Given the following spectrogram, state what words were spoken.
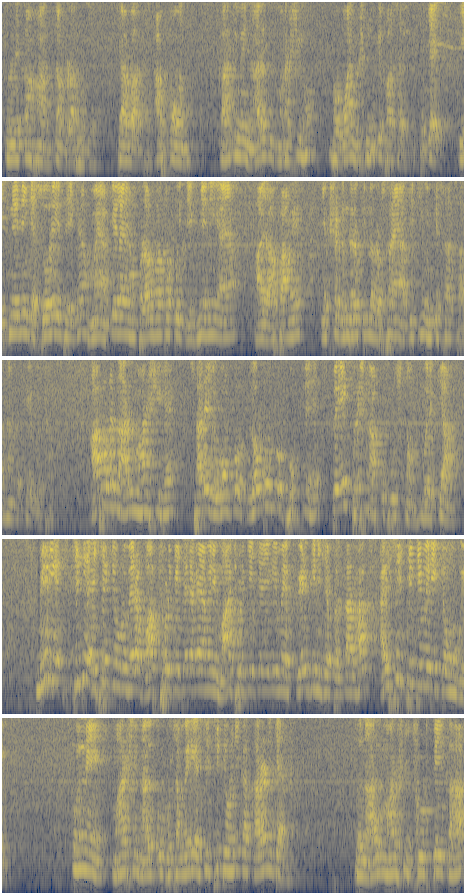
उन्होंने कहा हाँ इतना बड़ा हो गया। क्या बात है? आप कौन कहा कि मैं नारद महर्षि हूँ, भगवान विष्णु के पास आए तो क्या, इतने दिन क्या सो रहे थे क्या? मैं अकेला यहाँ पड़ा हुआ था, कोई देखने नहीं आया। आज आप आ गए। यक्ष गंधर्व की अप्सराएँ आती थी उनके साथ साधना करके बैठा। आप अगर नारद महर्षि है, सारे लोगों को लोगों को भूखते हैं तो एक प्रश्न आपको पूछता हूँ। बोले, क्या? मेरी स्थिति ऐसे क्यों हुई? मेरा बाप छोड़ के चला गया, मेरी माँ छोड़ के चली गई, मैं पेड़ के नीचे पलता रहा। ऐसी स्थिति मेरी क्यों हो गई उनने महर्षि नारद को पूछा, मेरी ऐसी स्थिति होने का कारण क्या है? तो नारद महर्षि ने छूटते ही कहा,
